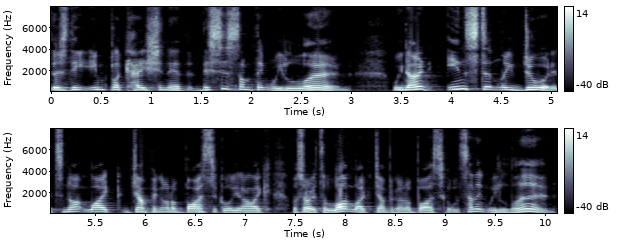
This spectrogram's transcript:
there's the implication there that this is something we learn. We don't instantly do it. It's not like jumping on a bicycle, you know, like, well, sorry, it's a lot like jumping on a bicycle. It's something we learn.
